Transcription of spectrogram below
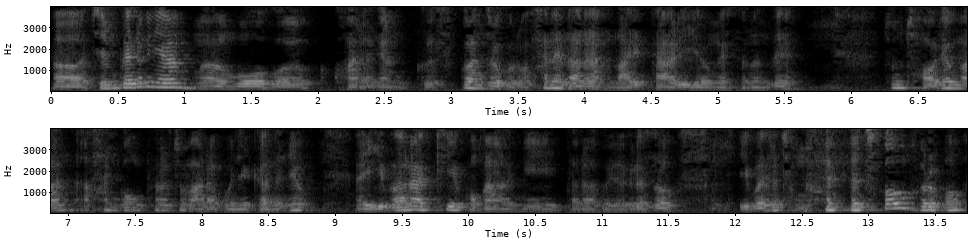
어, 지금까지 그냥 어, 뭐 어, 그냥 그 습관적으로 하네다나 나리타를 이용했었는데 좀 저렴한 항공편을 좀 알아보니까는요 이바라키 공항이 있더라고요. 그래서 이번에는 정말 처음으로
